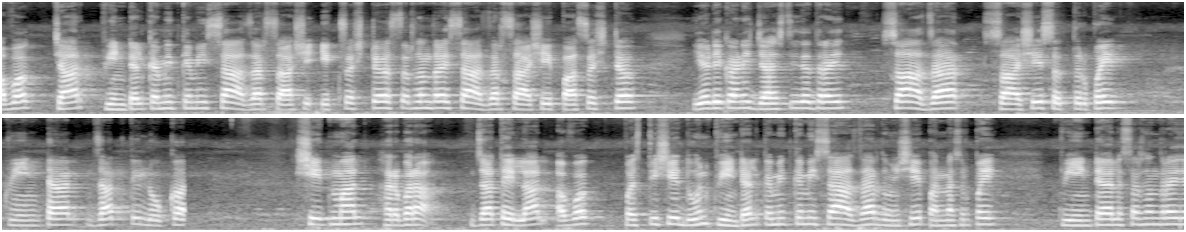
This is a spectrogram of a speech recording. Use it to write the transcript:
आवक चार क्विंटल कमीत कमी सहा हजार सहाशे एकसष्ट सरसंद्र सहा हजार सहाशे पासष्ट. या ठिकाणी जास्ती दर राहील सहा हजार सहाशे सत्तर रुपये. क्विंटल जाते लोकल शेतमाल हरभरा जाते लाल आवक पस्तीसशे दोन क्विंटल कमीत कमी सहा हजार दोनशे पन्नास रुपये. क्विंटल सरसंद्र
